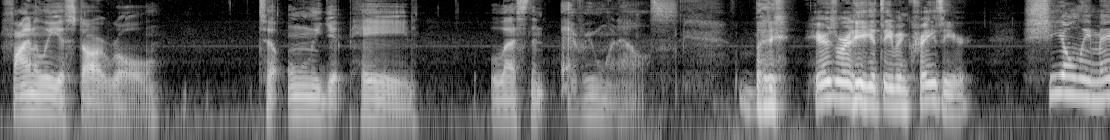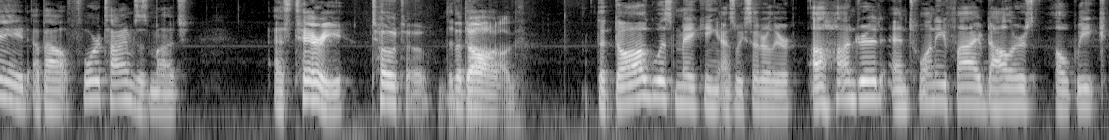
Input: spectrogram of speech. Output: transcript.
finally a star role, to only get paid less than everyone else. But here's where it gets even crazier. She only made about four times as much as Terry Toto, the, dog. The dog was making, as we said earlier, $125 a week.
